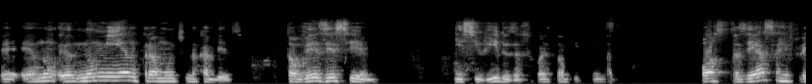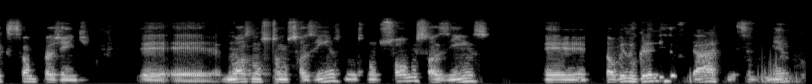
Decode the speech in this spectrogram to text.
É, eu não, eu, não me entra muito na cabeça. Talvez esse, esse vírus, essa coisa tão pequena, possa trazer essa reflexão para a gente. É, é, nós não somos sozinhos, nós não somos sozinhos. É, talvez o grande resgate nesse momento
